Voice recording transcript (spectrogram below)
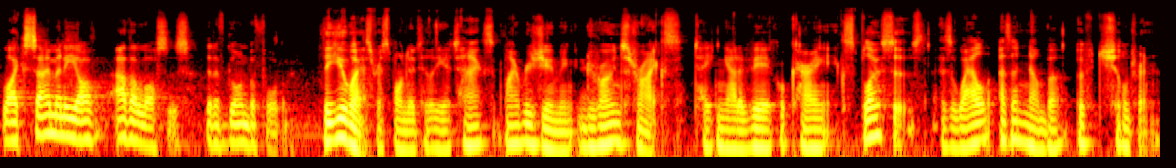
like so many other losses that have gone before them. The US responded to the attacks by resuming drone strikes, taking out a vehicle carrying explosives, as well as a number of children.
